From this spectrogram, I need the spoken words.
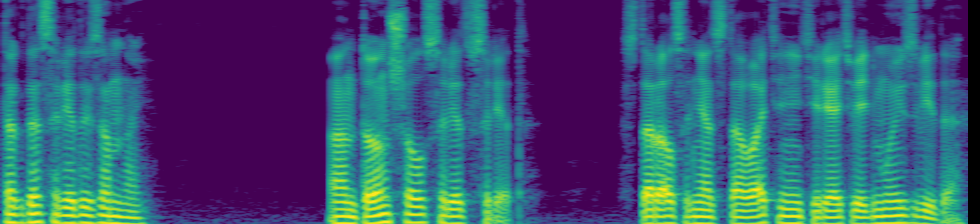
«Тогда следуй за мной». Антон шел след в след. Старался не отставать и не терять ведьму из вида.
